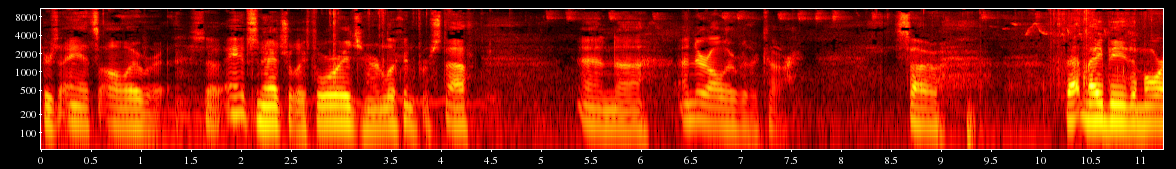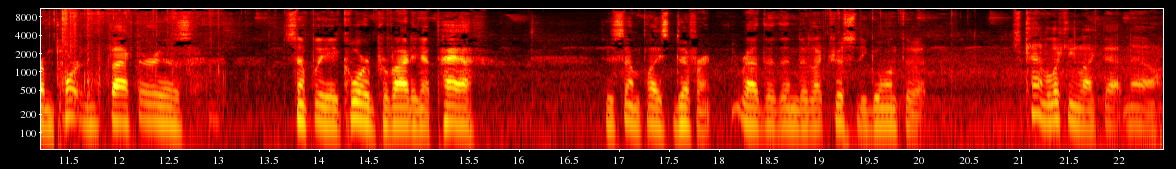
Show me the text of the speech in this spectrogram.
there's ants all over it. So ants naturally forage and are looking for stuff and, uh, and they're all over the car. So that may be the more important factor is simply a cord providing a path to someplace different rather than the electricity going through it. It's kind of looking like that now.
